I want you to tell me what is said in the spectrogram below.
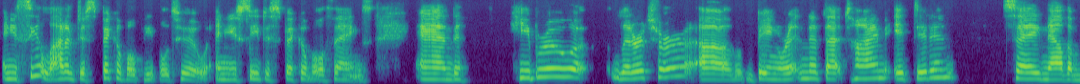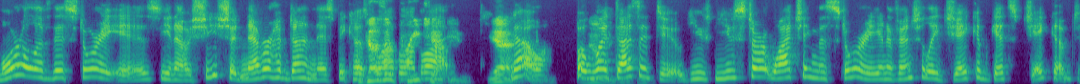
and you see a lot of despicable people too, and you see despicable things. And Hebrew literature uh, being written at that time, it didn't say, now the moral of this story is, you know, she should never have done this because blah, blah, blah. Yeah. No. But no, what does it do? You you start watching the story, and eventually Jacob gets Jacobed.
